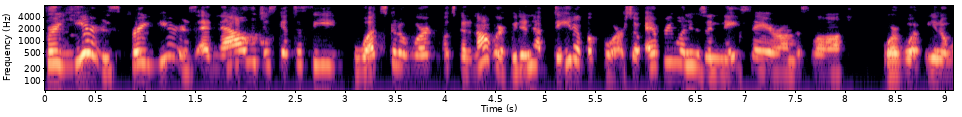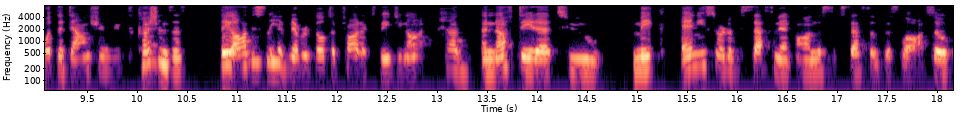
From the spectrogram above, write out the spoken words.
for years, for years. And now we just get to see what's going to work, what's going to not work. We didn't have data before. So everyone who's a naysayer on this law or what, you know, what the downstream repercussions is, they obviously have never built a product. They do not have enough data to make any sort of assessment on the success of this law. So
